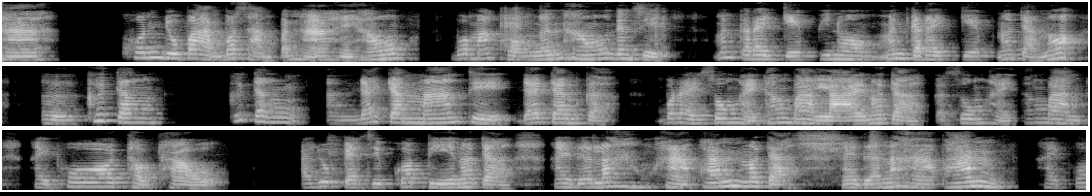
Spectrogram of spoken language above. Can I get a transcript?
หา คนอยู่บ้านบ่สร้างปัญหาให้เฮาบ่มาขอเงินเฮาจังซี้มันก็ได้เก็บพี่น้อง มันก็ได้เก็บนาะจ้ะเนาะเออ คือจัง คือจังอันยายจันมาจั่งซี้ยายจันก็บ่ได้ส่งให้ทางบ้านหลายเนาะจ้ะก็ส่งให้ทางบ้านให้พ่อเฒ่า อายุ80กว่าปีเนาะจ้ะให้เดือนละ5,000เนาะจ้ะให้เดือนละ5,000ให้พ่อ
